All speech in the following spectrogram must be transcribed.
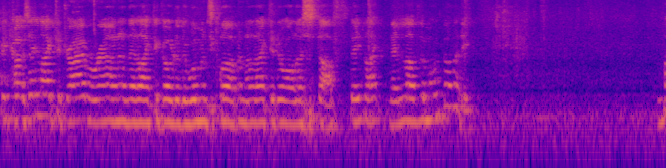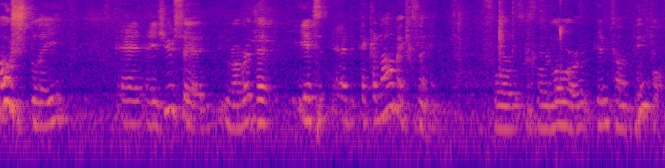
because they like to drive around and they like to go to the women's club and they like to do all this stuff. They like they love the mobility. Mostly, as you said, Robert, that it's an economic thing for for lower income people.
